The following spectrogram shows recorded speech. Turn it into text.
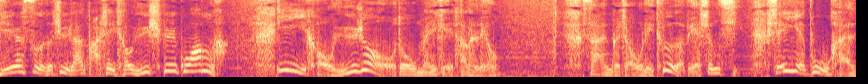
爷儿四个居然把这条鱼吃光了，一口鱼肉都没给他们留。三个妯娌特别生气，谁也不肯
